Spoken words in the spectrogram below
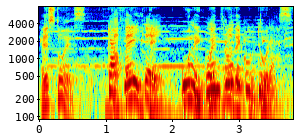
Esto es Café y Té, un encuentro de culturas.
